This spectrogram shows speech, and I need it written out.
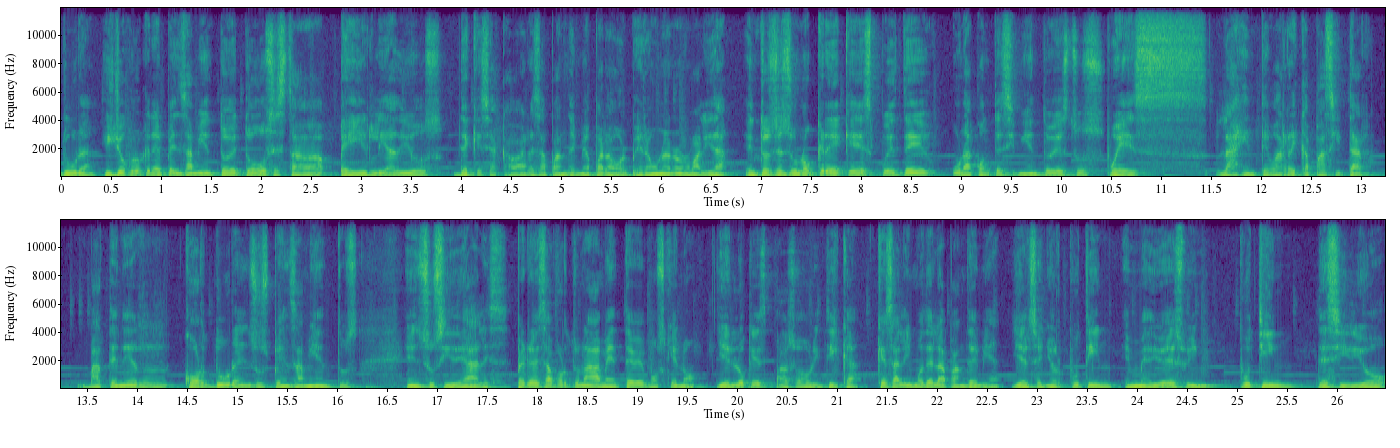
dura. Y yo creo que en el pensamiento de todos estaba pedirle a Dios de que se acabara esa pandemia para volver a una normalidad. Entonces uno cree que después de un acontecimiento de estos, pues la gente va a recapacitar, va a tener cordura en sus pensamientos en sus ideales. Pero desafortunadamente vemos que no. Y es lo que pasó ahorita, que salimos de la pandemia y el señor Putin, en medio de su Putin, decidió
